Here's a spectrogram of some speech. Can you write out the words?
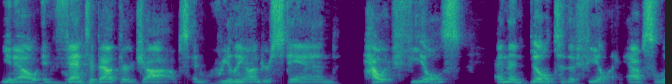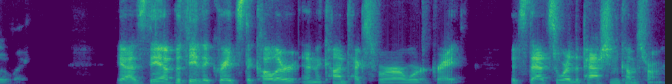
you know, and vent about their jobs and really understand how it feels and then build to the feeling. Absolutely. Yeah, it's the empathy that creates the color and the context for our work, right? It's that's where the passion comes from.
